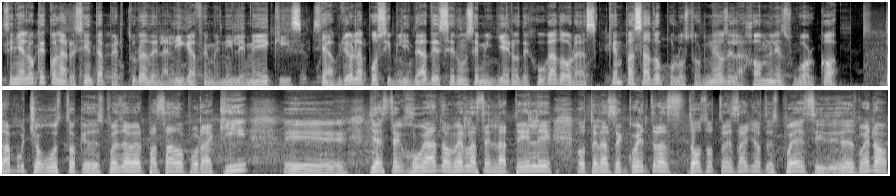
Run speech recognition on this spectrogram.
señaló que con la reciente apertura de la Liga Femenil MX se abrió la posibilidad de ser un semillero de jugadoras que han pasado por los torneos de la Homeless World Cup. Da mucho gusto que después de haber pasado por aquí eh, ya estén jugando, verlas en la tele o te las encuentras dos o tres años después y dices, bueno,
